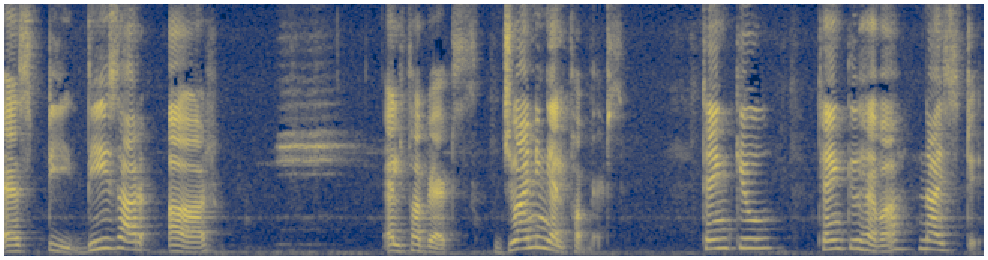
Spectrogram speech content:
S T. These are our alphabets. Joining alphabets. Thank you. Thank you. Have a nice day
